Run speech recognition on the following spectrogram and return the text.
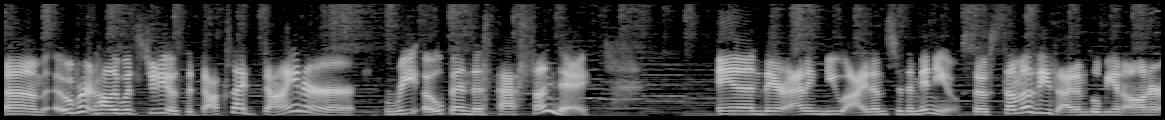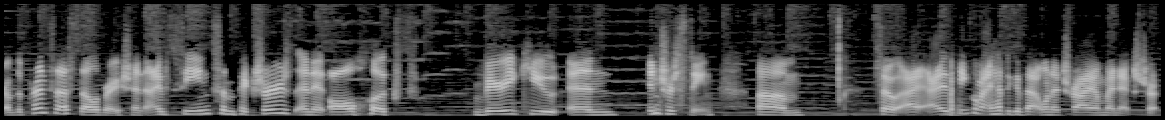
Um, over at Hollywood Studios, the Dockside Diner reopened this past Sunday. And they are adding new items to the menu. So some of these items will be in honor of the princess celebration. I've seen some pictures and it all looks very cute and interesting. Um, so I, I think we might have to give that one a try on my next trip.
